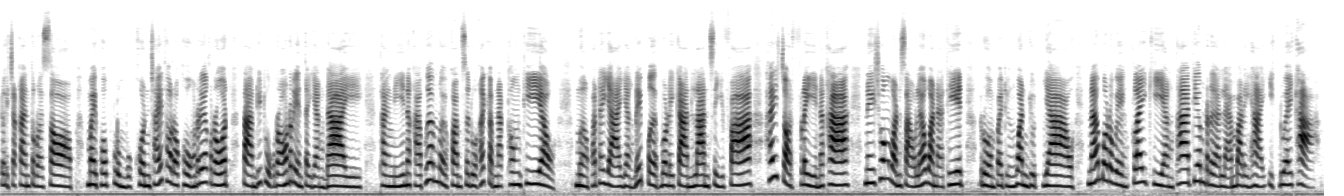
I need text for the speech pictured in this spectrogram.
โดยจากการตรวจสอบไม่พบกลุ่มบุคคลใช้ทรโขงเรียกรถ ตามที่ถูกร้องเรียนแต่อย่างใด ทางนี้นะคะเพื่ออำนวยความสะดวกให้กับนักท่องเที่ยว เมืองพัทยายังได้เปิดบริการลานสีฟ้าให้จอดฟรีนะคะ ในช่วงวันเสาร์และวันอาทิตย์ รวมไปถึงวันหยุดยาว ณบริเวณใกล้เคียงท่าเทียมเรือแหลมบาริหายอีกด้วยค่ะ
